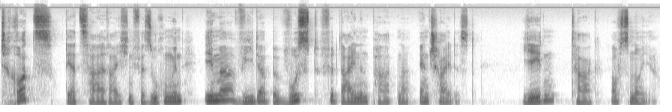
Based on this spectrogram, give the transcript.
trotz der zahlreichen Versuchungen immer wieder bewusst für deinen Partner entscheidest. Jeden Tag aufs Neue.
